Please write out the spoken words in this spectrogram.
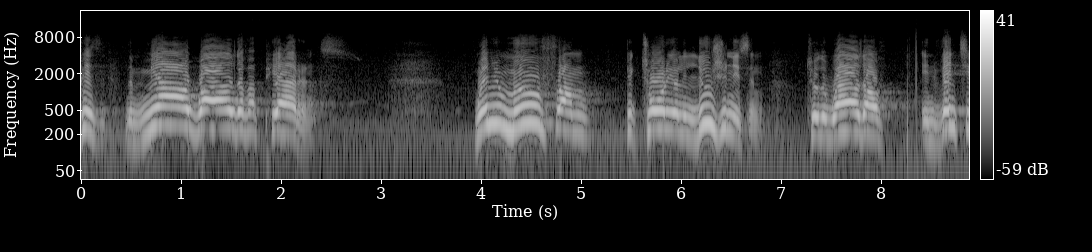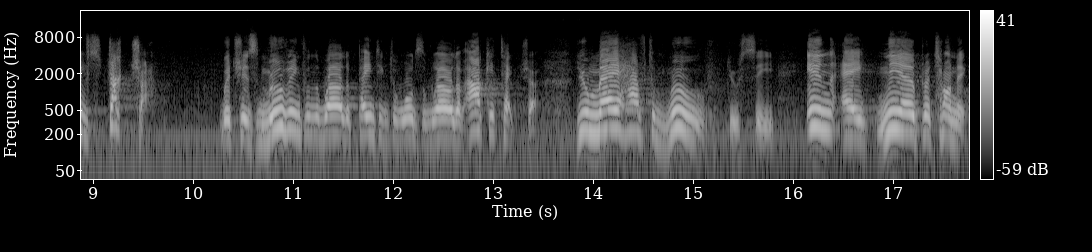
with the mere world of appearance. When you move from pictorial illusionism to the world of inventive structure, which is moving from the world of painting towards the world of architecture, you may have to move, you see, in a Neoplatonic,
